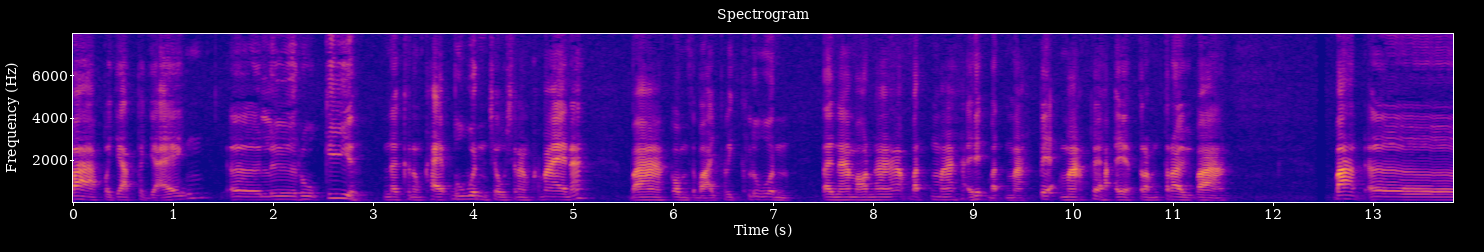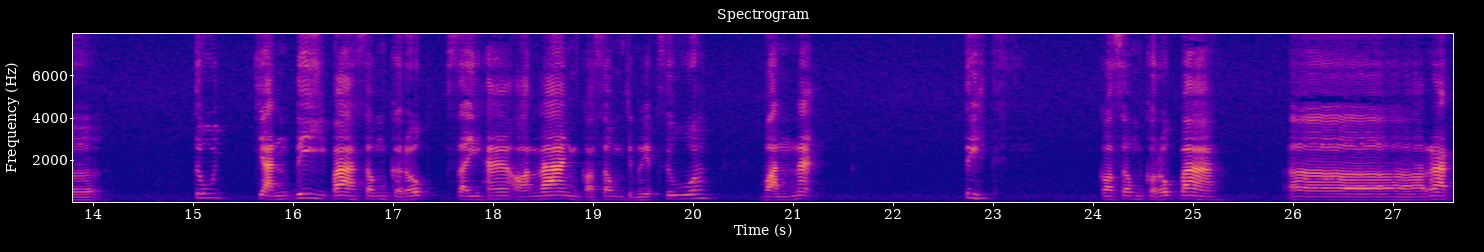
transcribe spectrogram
បាទប្រយ័ត្នប្រយែងអឺលឺរូគានៅក្នុងខែ4ចូលឆ្នាំខ្មែរណាបាទកុំសបាយភ្លេចខ្លួនតែណាមកណាបិទម៉ាស់អីបិទម៉ាស់ពាក់ម៉ាស់ពាក់អីត្រឹមត្រូវបាទបាទអឺទូច័ ន្ទឌីបាទសូមគោរពសីហាអនឡាញក៏សូមជម្រាបសួរវណ្ណៈទីក៏សូមគោរពបាទអឺរដ្ឋ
